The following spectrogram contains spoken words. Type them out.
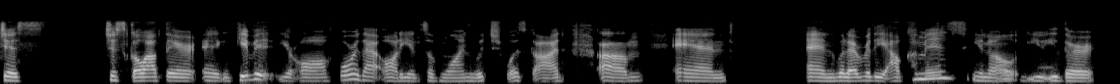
just just go out there and give it your all for that audience of one which was god um, and and whatever the outcome is you know you either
